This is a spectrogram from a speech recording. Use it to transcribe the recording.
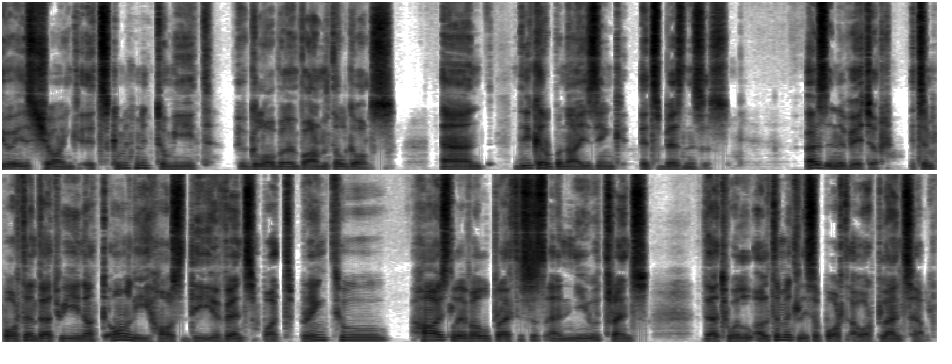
UAE is showing its commitment to meet global environmental goals and decarbonizing its businesses. As innovator, it's important that we not only host the events but bring to highest level practices and new trends that will ultimately support our planet's health.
